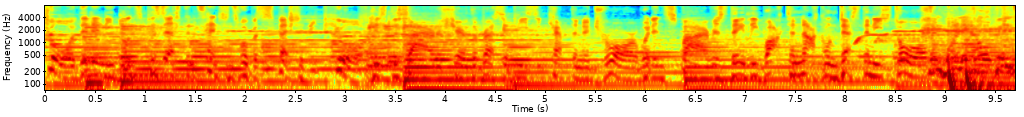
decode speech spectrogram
sure that anyone's possessed intentions were especially pure. His desire to share the recipes he kept in a drawer would inspire his daily walk to knock on destiny's door. And when it opened,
